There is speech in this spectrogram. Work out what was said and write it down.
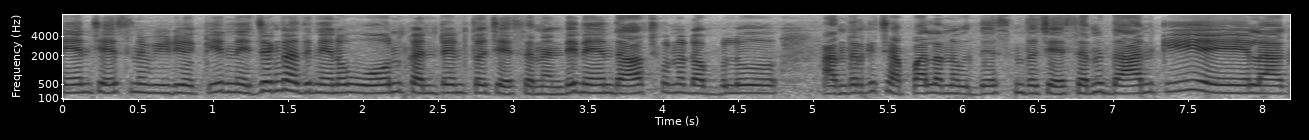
నేను చేసిన వీడియోకి నిజంగా అది నేను ఓన్ కంటెంట్తో చేశానండి. నేను దాచుకున్న డబ్బులు అంత అందరికీ చెప్పాలన్న ఉద్దేశంతో చేశాను. దానికి ఇలాగ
